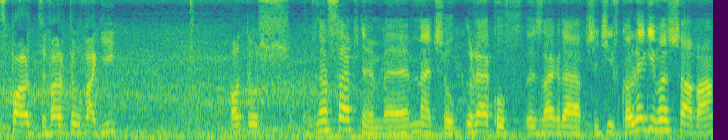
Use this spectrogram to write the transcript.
Sport Warty Uwagi. Otóż w następnym e, meczu Raków zagra przeciwko Legii Warszawa,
